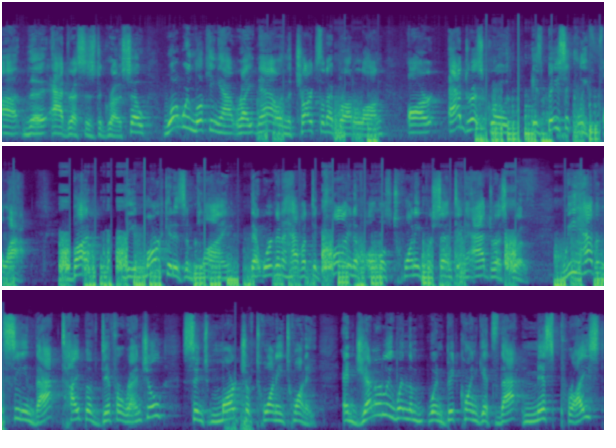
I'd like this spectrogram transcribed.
uh, the addresses to grow. So, what we're looking at right now in the charts that I brought along are address growth is basically flat. But the market is implying that we're going to have a decline of almost 20% in address growth. We haven't seen that type of differential since March of 2020. And generally, when, the, when Bitcoin gets that mispriced,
